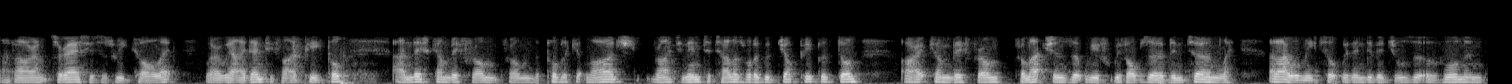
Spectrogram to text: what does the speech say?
have our ANSA aces as we call it, where we identify people and this can be from, from the public at large writing in to tell us what a good job people have done, or it can be from, from actions that we've we've observed internally. And I will meet up with individuals that have won and,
